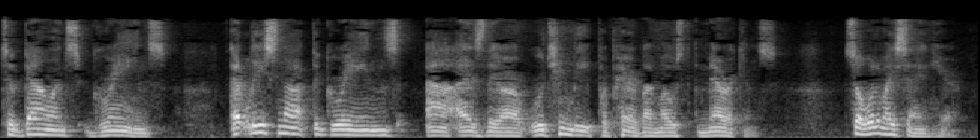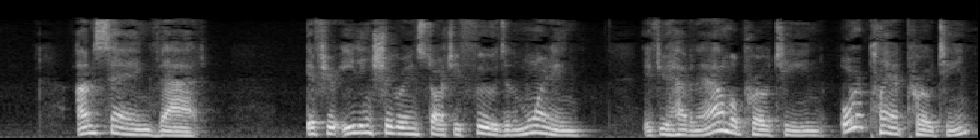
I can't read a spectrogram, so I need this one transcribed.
to balance grains at least not the grains uh, as they are routinely prepared by most Americans. So, what am I saying here? I'm saying that if you're eating sugary and starchy foods in the morning, if you have an animal protein or a plant protein,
